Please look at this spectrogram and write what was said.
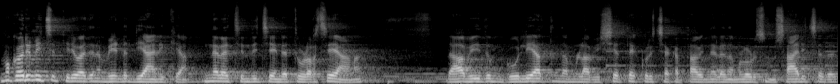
നമുക്കൊരുമിച്ച് തിരുവചനം വീണ്ടും ധ്യാനിക്കാം. ഇന്നലെ ചിന്തിച്ചതിന്റെ തുടർച്ചയാണ്. ദാവീദും ഗോലിയാത്തും തമ്മിലുള്ള വിഷയത്തെക്കുറിച്ച് കർത്താവ് ഇന്നലെ നമ്മളോട് സംസാരിച്ചത്.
